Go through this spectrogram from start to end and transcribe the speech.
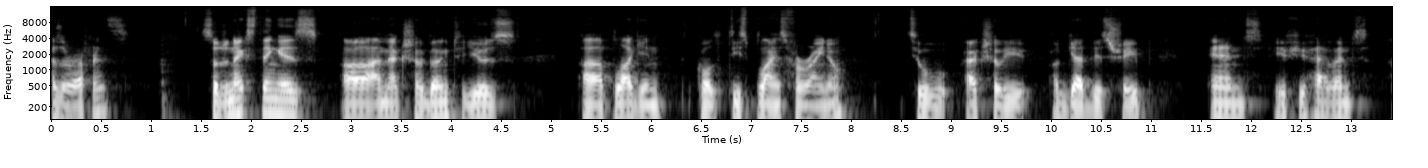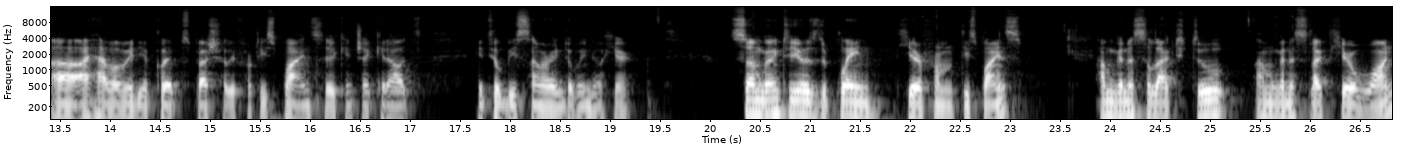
as a reference. So the next thing is uh, I'm actually going to use a plugin called T-Splines for Rhino to actually uh, get this shape. And if you haven't uh, I have a video clip specially for T-Spline, so you can check it out. It will be somewhere in the window here. So I'm going to use the plane here from T-Splines. I'm gonna select two. I'm gonna select here one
